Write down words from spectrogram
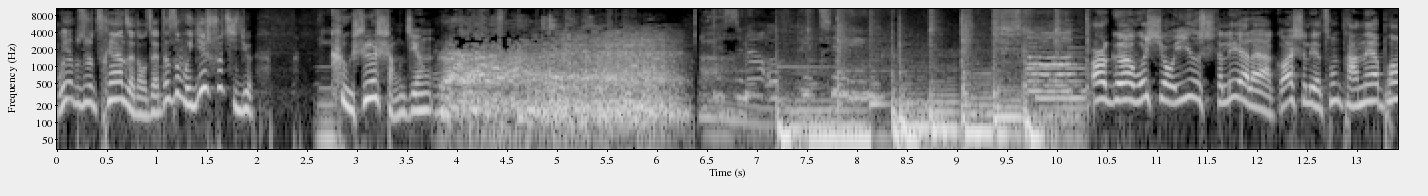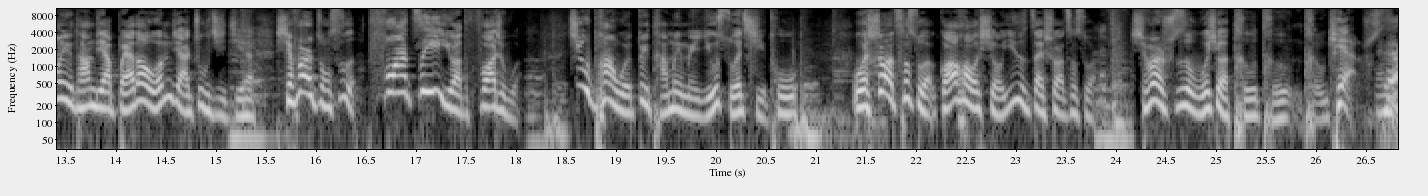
我也不是馋这道菜，但是我一说起就口舌生津。二哥，我小姨子失恋了，刚失恋，从她男朋友他们家搬到我们家住几天，媳妇儿总是防贼一样的防着我，就怕我对她妹妹有所企图。我上厕所，刚好小姨子在上厕所，媳妇儿说是我想偷偷偷看了，说是。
